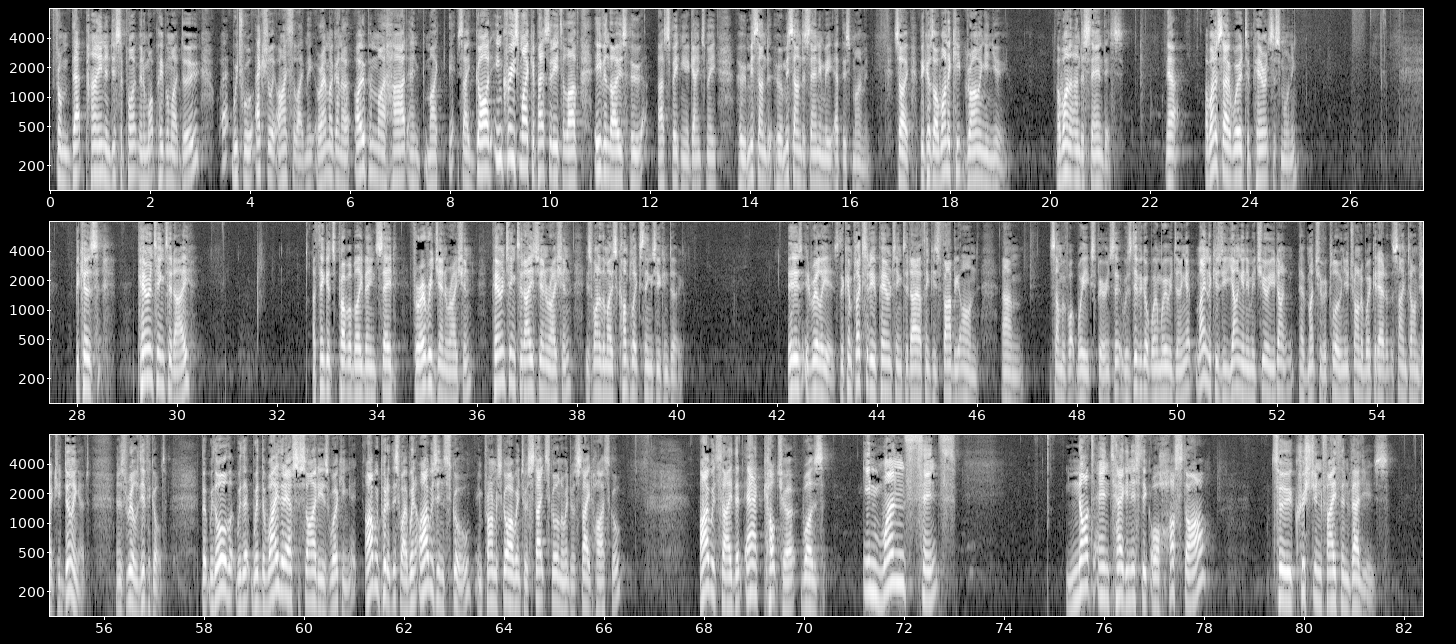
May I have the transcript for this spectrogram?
from that pain and disappointment and what people might do? Uh, which will actually isolate me, or am I going to open my heart and my, say, God, increase my capacity to love even those who are speaking against me, who, misunder, who are misunderstanding me at this moment? So, because I want to keep growing in you. I want to understand this. Now, I want to say a word to parents this morning. Because parenting today I think it's probably been said for every generation. Parenting today's generation is one of the most complex things you can do. It is. It really is. The complexity of parenting today, I think, is far beyond um, some of what we experienced. It was difficult when we were doing it, mainly because you're young and immature. You don't have much of a clue, and you're trying to work it out at the same time as you're actually doing it, and it's really difficult. But with all the, with, the, with the way that our society is working, I would put it this way. When I was in school, in primary school, I went to a state school and I went to a state high school. I would say that our culture was, in one sense, not antagonistic or hostile to Christian faith and values.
